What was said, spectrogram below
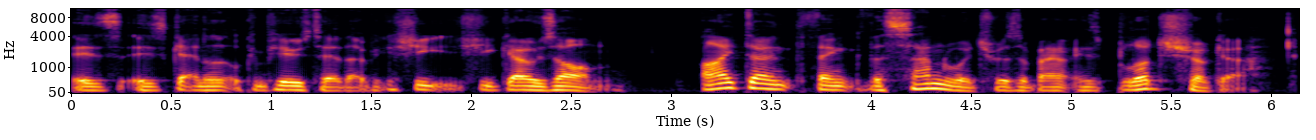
is is getting a little confused here though because she she goes on. I don't think the sandwich was about his blood sugar.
